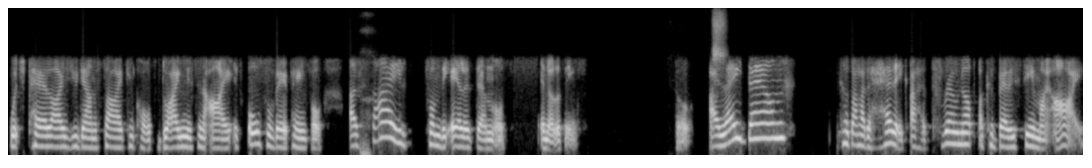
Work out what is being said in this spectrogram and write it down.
which paralyze you down the side, can cause blindness in the eye. It's also very painful, aside from the Ehlers-Danlos and other things. So I laid down because I had a headache. I had thrown up. I could barely see in my eye.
